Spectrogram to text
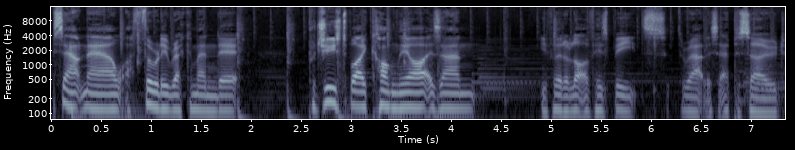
It's out now. I thoroughly recommend it. Produced by Kong the Artisan. You've heard a lot of his beats throughout this episode.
